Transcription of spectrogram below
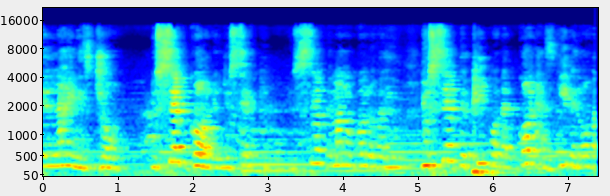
the line is drawn. You serve God and you serve people. You serve the man of God over you. You serve the people that God has given over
